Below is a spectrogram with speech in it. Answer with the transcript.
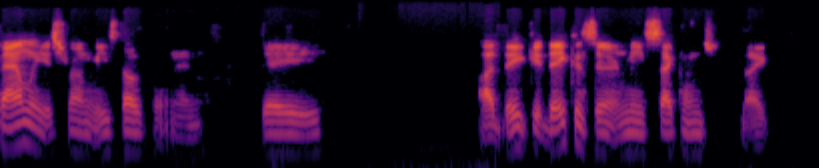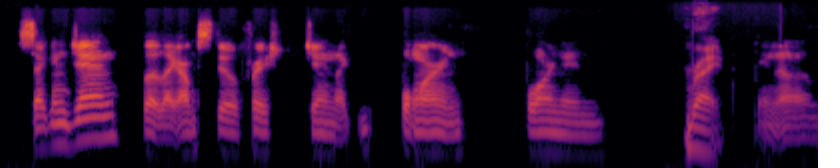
family is from East Oakland, and they uh, they they consider me second like second gen, but like I'm still first gen, like born born in right in um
